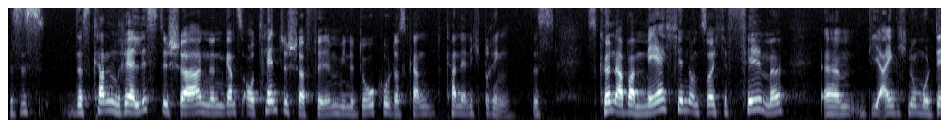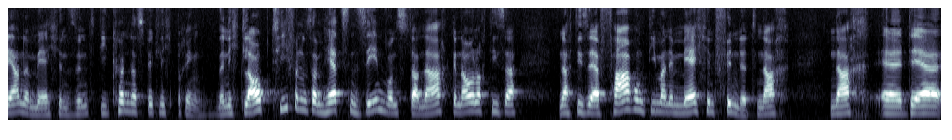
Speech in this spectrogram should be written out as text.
Das, ist, das kann ein realistischer, ein ganz authentischer Film wie eine Doku, das kann, kann er nicht bringen. Das, das können aber Märchen und solche Filme, ähm, die eigentlich nur moderne Märchen sind, die können das wirklich bringen. Denn ich glaube, tief in unserem Herzen sehen wir uns danach, genau nach dieser nach dieser Erfahrung, die man im Märchen findet, nach, nach äh, der,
